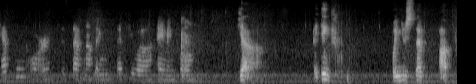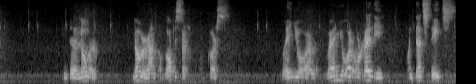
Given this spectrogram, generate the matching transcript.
captain, or is that nothing that you are aiming for? Yeah. I think when you step up in the lower lower rank of officer, of course, when you are when you are already on that stage,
